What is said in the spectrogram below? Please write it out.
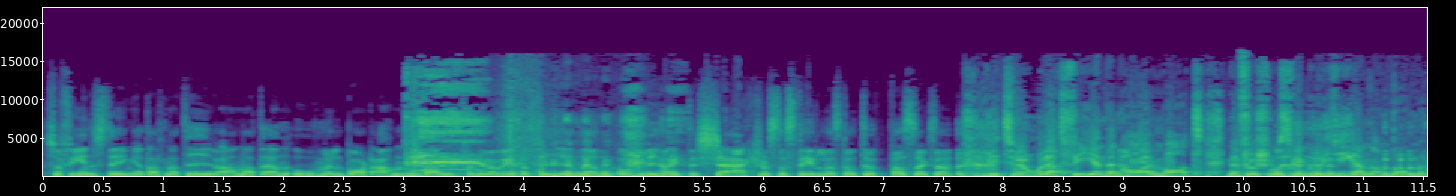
så finns det inget alternativ annat än omedelbart anfall. För nu har vi hittat fienden och vi har inte käk för att stå stilla och stå och tuppas. Liksom. Vi tror att fienden har mat, men först måste vi gå igenom dem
